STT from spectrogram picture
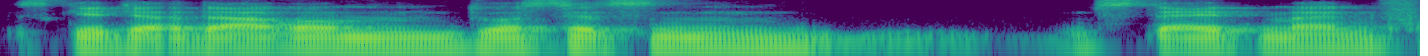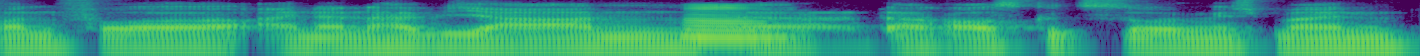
es geht ja darum, du hast jetzt ein Statement von vor eineinhalb Jahren hm. äh, da rausgezogen. Ich meine,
